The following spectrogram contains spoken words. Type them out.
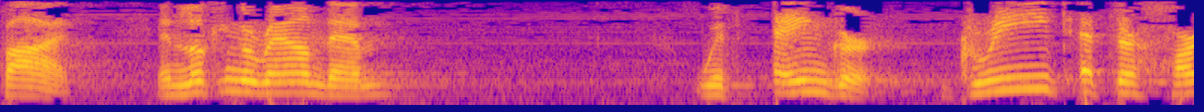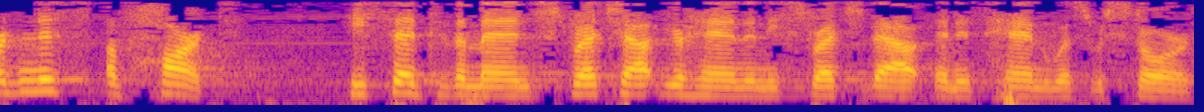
5. And looking around them with anger, grieved at their hardness of heart, he said to the man, Stretch out your hand, and he stretched out, and his hand was restored.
